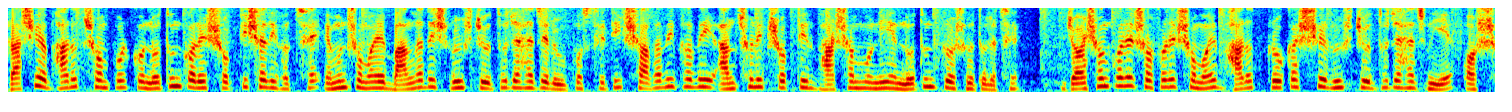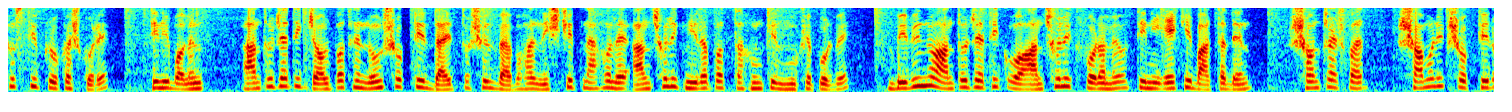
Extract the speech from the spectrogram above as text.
রাশিয়া ভারত সম্পর্ক নতুন করে শক্তিশালী হচ্ছে। এমন সময়ে বাংলাদেশ রুশ যুদ্ধজাহাজের উপস্থিতি স্বাভাবিকভাবেই আঞ্চলিক শক্তির ভারসাম্য নিয়ে নতুন প্রশ্ন তুলেছে। জয়শঙ্করের সফরের সময় ভারত প্রকাশ্যে রুশ যুদ্ধজাহাজ নিয়ে অস্বস্তি প্রকাশ করে। তিনি বলেন আন্তর্জাতিক জলপথে নৌশক্তির দায়িত্বশীল ব্যবহার নিশ্চিত না হলে আঞ্চলিক নিরাপত্তা হুমকির মুখে পড়বে। বিভিন্ন আন্তর্জাতিক ও আঞ্চলিক ফোরামেও তিনি একই বার্তা দেন, সন্ত্রাসবাদ, সামরিক শক্তির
